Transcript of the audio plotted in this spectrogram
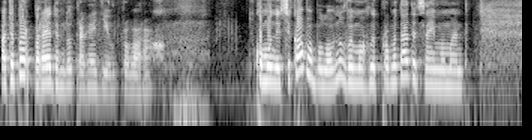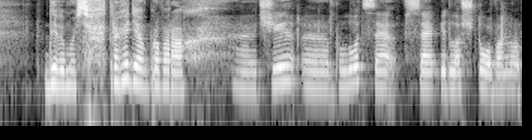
А тепер перейдемо до трагедії в броварах. Кому не цікаво було, ну, ви могли промотати цей момент. Дивимось, трагедія в броварах. Е, Чи е, було це все підлаштовано?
